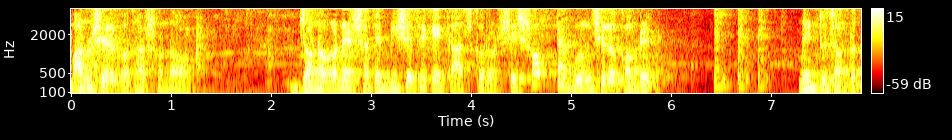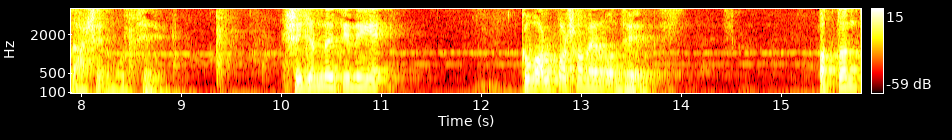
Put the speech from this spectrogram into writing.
মানুষের কথা শোনো, জনগণের সাথে মিশে থেকে কাজ করো, সেই সবটা গুণ ছিল কমরেড মিন্টু চন্দ্র দাসের মধ্যে। সেই জন্যই তিনি খুব অল্প সময়ের মধ্যে অত্যন্ত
